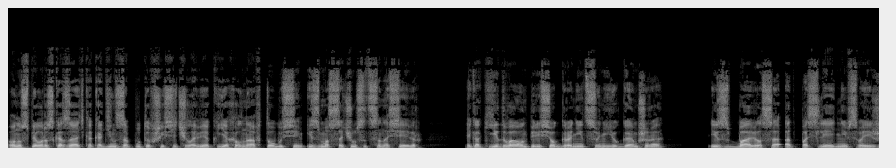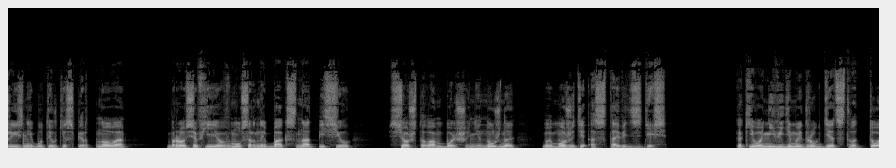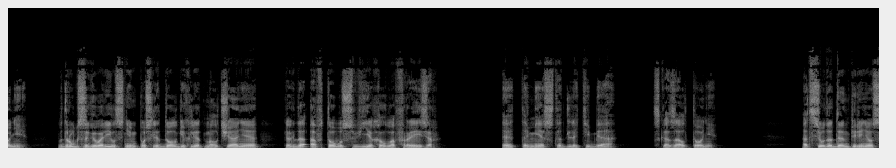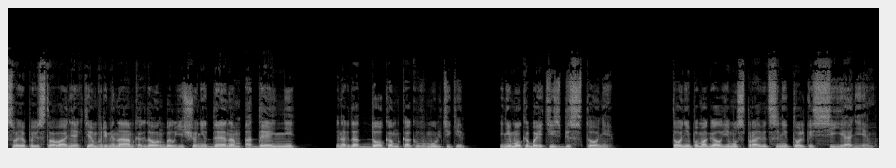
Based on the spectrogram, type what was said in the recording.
Он успел рассказать, как один запутавшийся человек ехал на автобусе из Массачусетса на север, и как едва он пересек границу Нью-Гэмпшира, избавился от последней в своей жизни бутылки спиртного, бросив ее в мусорный бак с надписью «Все, что вам больше не нужно, вы можете оставить здесь». Как его невидимый друг детства Тони вдруг заговорил с ним после долгих лет молчания, когда автобус въехал во Фрейзер. «Это место для тебя», — сказал Тони. Отсюда Дэн перенес свое повествование к тем временам, когда он был еще не Дэном, а Дэнни, иногда Доком, как в мультике, и не мог обойтись без Тони. Тони помогал ему справиться не только с сиянием.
